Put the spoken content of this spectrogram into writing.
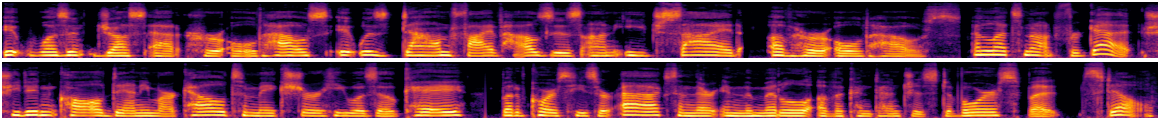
It wasn't just at her old house, it was down five houses on each side of her old house. And let's not forget, she didn't call Danny Markel to make sure he was okay. But of course, he's her ex and they're in the middle of a contentious divorce, but still.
